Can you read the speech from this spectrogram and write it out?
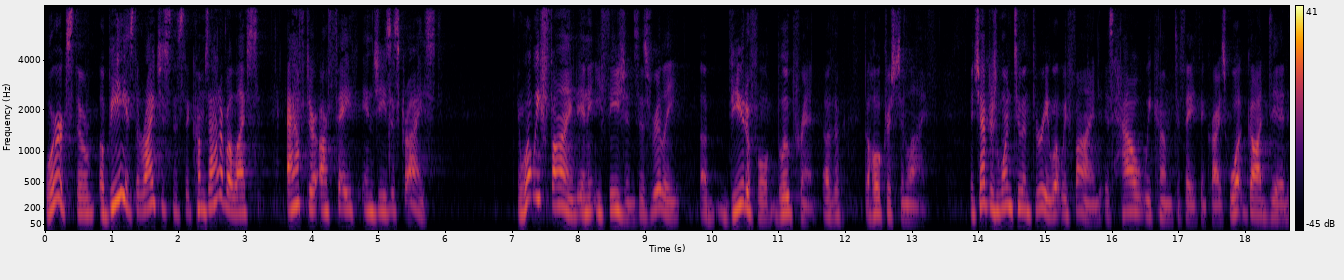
works, the obedience, the righteousness that comes out of our lives after our faith in Jesus Christ. And what we find in Ephesians is really a beautiful blueprint of the, the whole Christian life. In chapters 1, 2, and 3, what we find is how we come to faith in Christ, what God did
